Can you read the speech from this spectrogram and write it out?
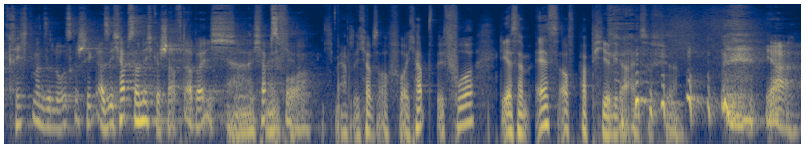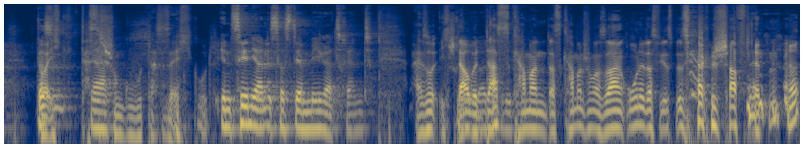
kriegt man sie losgeschickt? Also ich habe es noch nicht geschafft, aber ich, ja, ich habe es vor. Ich, ich, ich habe es auch vor. Ich habe vor, die SMS auf Papier wieder einzuführen. ja. Das, aber ich, das ja. ist schon gut, das ist echt gut. In zehn Jahren ist das der Megatrend. Also ich glaube, Leute das kann man, das kann man schon mal sagen, ohne dass wir es bisher geschafft hätten. Ne?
